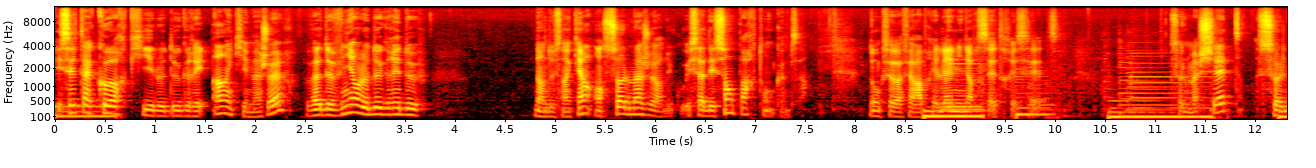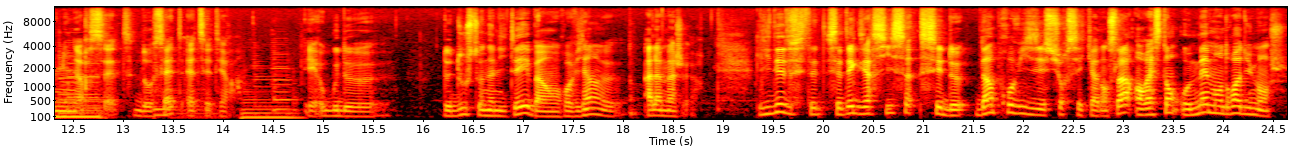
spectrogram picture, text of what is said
et cet accord qui est le degré 1 qui est majeur, va devenir le degré 2 d'un 2, 5, 1 en Sol majeur du coup, et ça descend par ton comme ça. Donc ça va faire après La mineur 7, Ré 7, Sol maj 7, Sol mineur 7, Do 7, etc. Et au bout de, de 12 tonalités, ben on revient euh, à la majeure. L'idée de cet exercice, c'est d'improviser sur ces cadences-là en restant au même endroit du manche.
